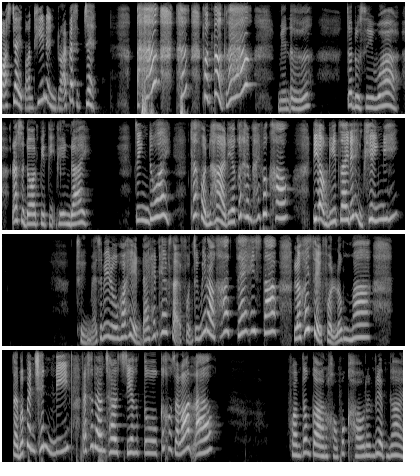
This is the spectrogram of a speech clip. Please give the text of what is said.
บอสใหญ่ตอนที่ 187ฝนตกแล้ว เมนเออเจะดูสิว่าราษฎรปิติเพียงใด จริงด้วย แค่ฝนหาเดียวก็ทำให้พวกเขา ดีออกดีใจได้ถึงเพียงนี้ ถึงแม้จะไม่รู้เพราะเหตุใดท่านเทพสายฝนจึงไม่รอข้าแจ้งให้ทราบ แล้วค่อยเสกฝนลงมาแต่เมื่อเป็นเช่นนี้ รัษฎรชาวเจียงตูก็คงจะรอดแล้ว ความต้องการของพวกเขานั้นเรียบง่าย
